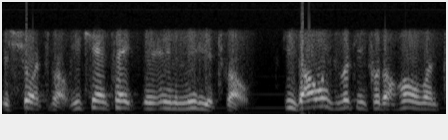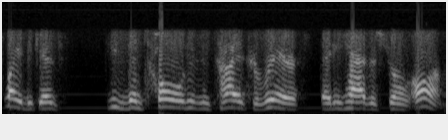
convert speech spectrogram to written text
the short throw. He can't take the intermediate throw. He's always looking for the home run play because he's been told his entire career that he has a strong arm.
